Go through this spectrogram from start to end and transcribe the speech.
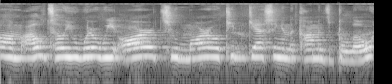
um, I'll tell you where we are tomorrow. Keep guessing in the comments below.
